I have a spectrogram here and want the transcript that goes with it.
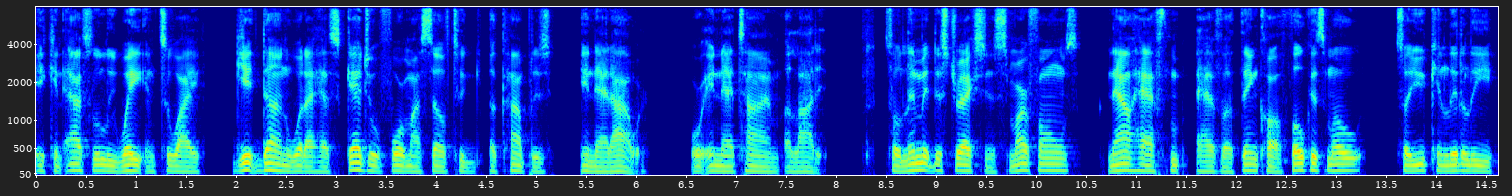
It can absolutely wait until i get done what i have scheduled for myself to accomplish in that hour or in that time allotted. So limit distractions. Smartphones now have have a thing called focus mode. So you can literally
